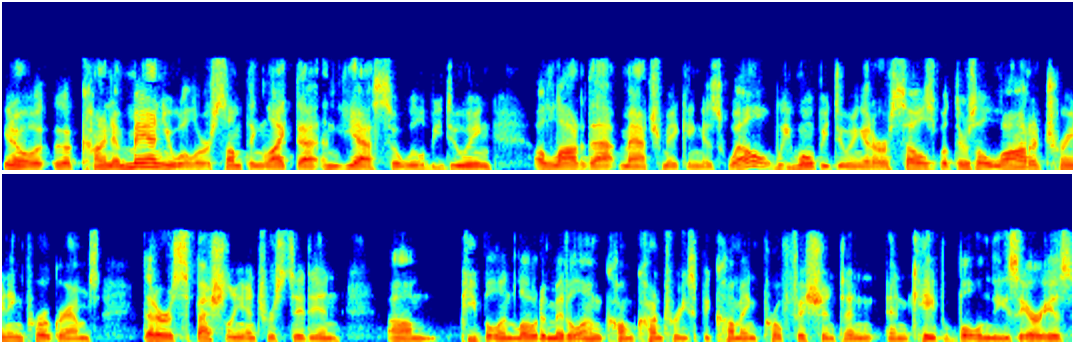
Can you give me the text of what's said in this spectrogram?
you know, a, a kind of manual or something like that. And yes, so we'll be doing a lot of that matchmaking as well. We won't be doing it ourselves, but there's a lot of training programs that are especially interested in um, people in low to middle income countries becoming proficient and, and capable in these areas.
